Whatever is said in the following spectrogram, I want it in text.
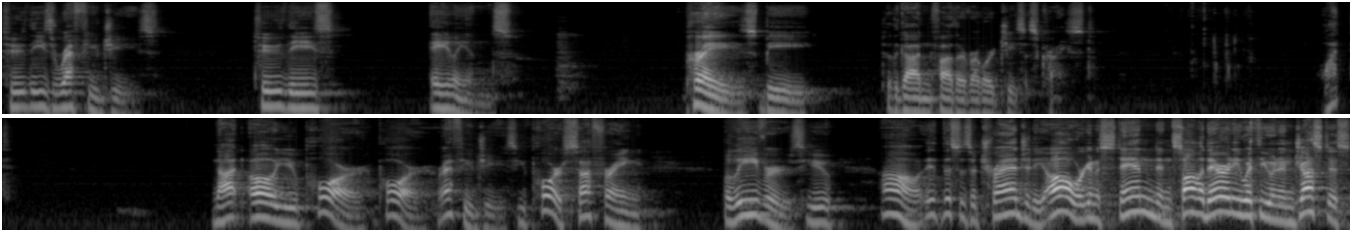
to these refugees, to these aliens. Praise be to the God and Father of our Lord Jesus Christ. What? Not, oh, you poor, poor refugees, you poor suffering believers, you, oh, it, this is a tragedy. Oh, we're going to stand in solidarity with you in injustice.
